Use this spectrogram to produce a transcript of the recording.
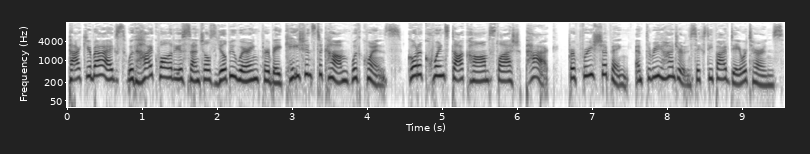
Pack your bags with high-quality essentials you'll be wearing for vacations to come with Quince. Go to quince.com slash pack for free shipping and 365-day returns.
